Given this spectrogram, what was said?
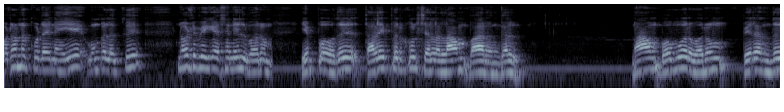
உடனுக்குடனேயே உங்களுக்கு நோட்டிஃபிகேஷனில் வரும். இப்போது தலைப்பிற்குள் செல்லலாம். வாருங்கள். நாம் ஒவ்வொருவரும் பிறந்து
